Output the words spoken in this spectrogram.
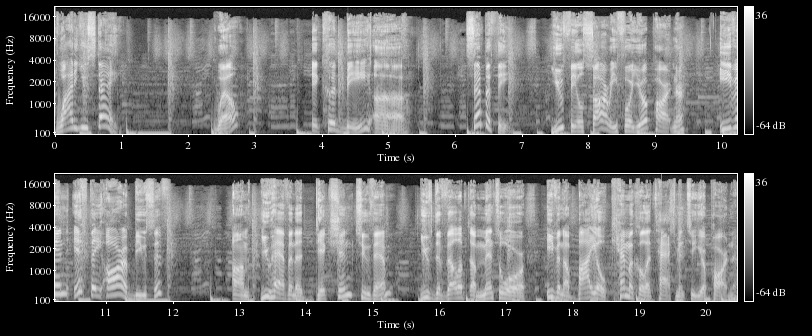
why do you stay? Well, it could be uh, sympathy. You feel sorry for your partner, even if they are abusive. Um, you have an addiction to them. You've developed a mental or even a biochemical attachment to your partner.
